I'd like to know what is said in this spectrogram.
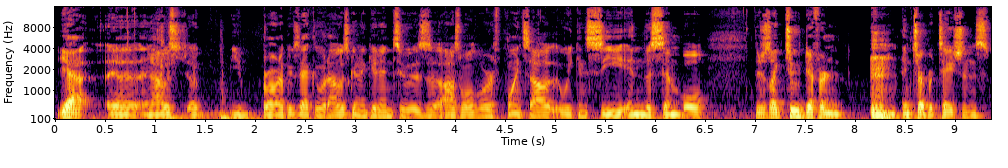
Yeah, uh, and I was uh, you brought up exactly what I was going to get into. Is uh, Oswald Wirth points out that we can see in the symbol there's like two different interpretations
